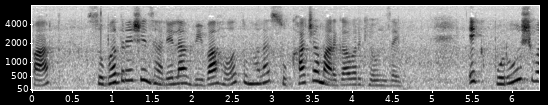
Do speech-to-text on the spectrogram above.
पार्थ सुभद्रेशी झालेला विवाह तुम्हाला सुखाच्या मार्गावर घेऊन जाईल. एक पुरुष व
